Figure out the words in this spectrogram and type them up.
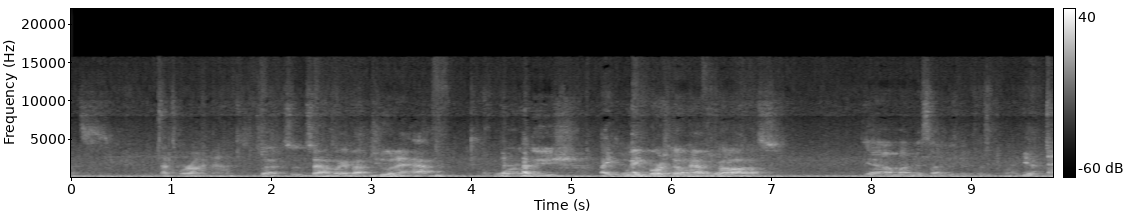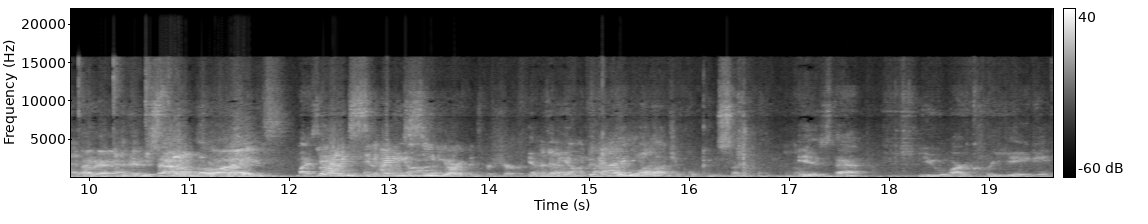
That's, that's where I'm at. So that's, it sounds like about two and a half for a leash. I- We of course don't have costs. Yeah, I'm undecided at this point. Yeah. I think- I Okay, think it we swing sounds both like- ways. My- Yeah, I can see, I can see the arguments for sure. Yeah, I know. beyond But my I like- ideological concern uh-huh. is that you are creating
